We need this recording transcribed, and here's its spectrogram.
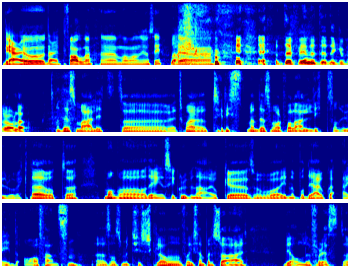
Det er jo det er ikke for alle, eh, må man jo si. Det, Definitivt ikke for alle. Det som er litt øh, Jeg vet ikke om det er trist, men det som i hvert fall er litt sånn urovekkende, er jo at øh, mange av de engelske klubbene er jo ikke som vi var inne på, de er jo ikke eid av fansen. Eh, Sånn som i Tyskland for eksempel, så er de aller fleste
